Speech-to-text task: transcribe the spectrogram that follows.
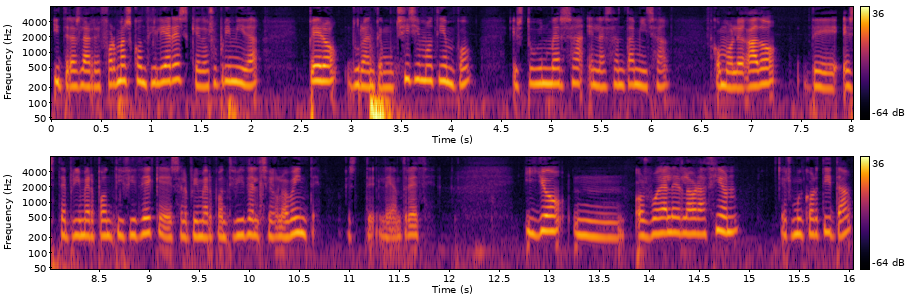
Y tras las reformas conciliares quedó suprimida, pero durante muchísimo tiempo estuvo inmersa en la Santa Misa como legado de este primer pontífice, que es el primer pontífice del siglo XX, este León XIII. Y yo mm, os voy a leer la oración, es muy cortita,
